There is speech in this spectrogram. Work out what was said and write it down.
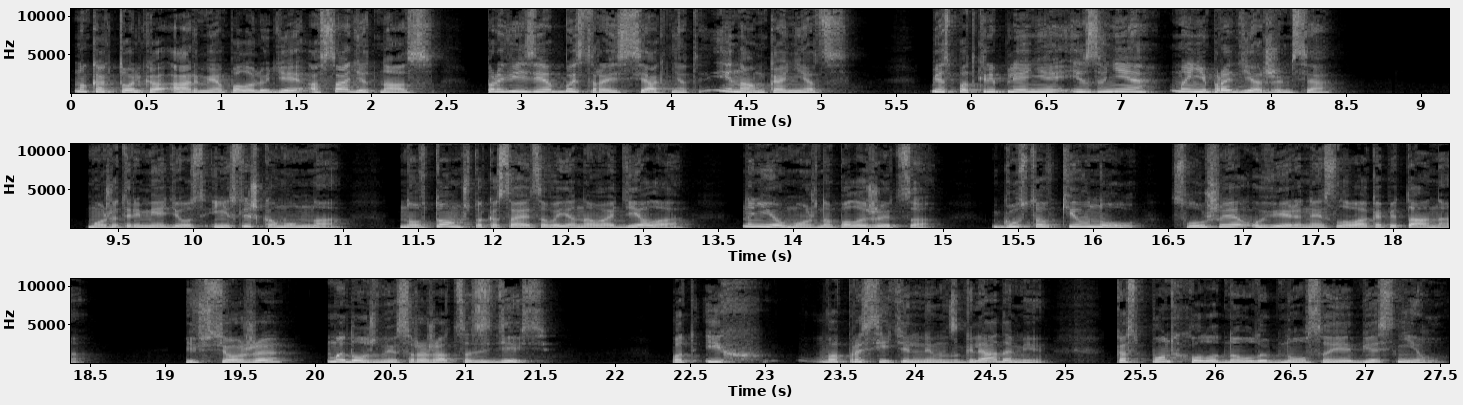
но как только армия полулюдей осадит нас, провизия быстро иссякнет и нам конец». Без подкрепления извне мы не продержимся». Может, Ремедиус и не слишком умна, но в том, что касается военного дела, на нее можно положиться. Густав кивнул, слушая уверенные слова капитана. «И все же мы должны сражаться здесь». Под их вопросительными взглядами Каспонд холодно улыбнулся и объяснил.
